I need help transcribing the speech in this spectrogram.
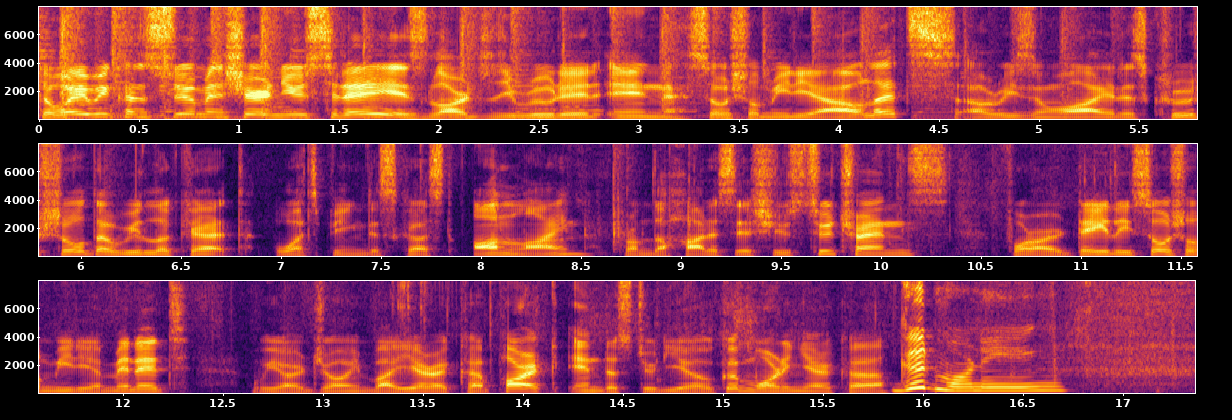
The way we consume and share news today is largely rooted in social media outlets, a reason why it is crucial that we look at what's being discussed online, from the hottest issues to trends. For our daily social media minute, we are joined by Yerika Park in the studio. Good morning, Yerika. Good morning.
